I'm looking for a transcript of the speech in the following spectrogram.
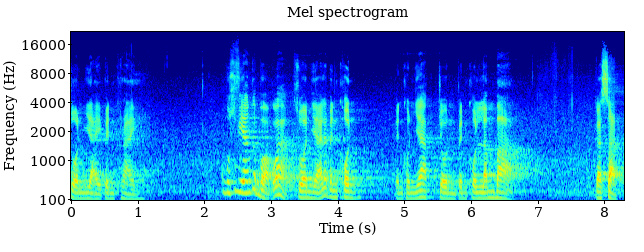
ส่วนใหญ่เป็นใครอบูซุฟยานก็บอกว่าส่วนใหญ่แล้วเป็นคนเป็นคนยากจนเป็นคนลำบาก กษัตริย์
